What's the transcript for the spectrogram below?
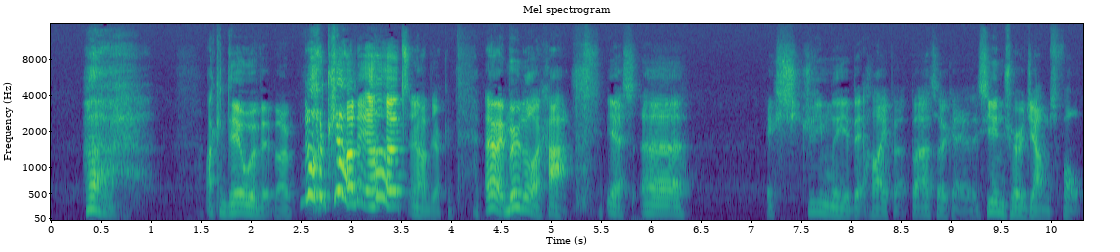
I can deal with it though. No, God, it hurts! No, I'm joking. Anyway, moving along. Ha! Yes, uh, extremely a bit hyper, but that's okay. It's the intro jam's fault.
